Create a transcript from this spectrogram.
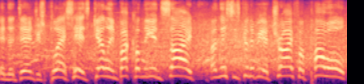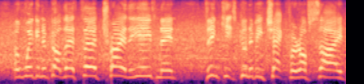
in the dangerous place. Here's Gelling back on the inside, and this is going to be a try for Powell. And Wigan have got their third try of the evening. Think it's going to be checked for offside.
